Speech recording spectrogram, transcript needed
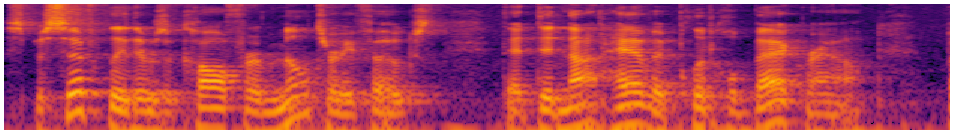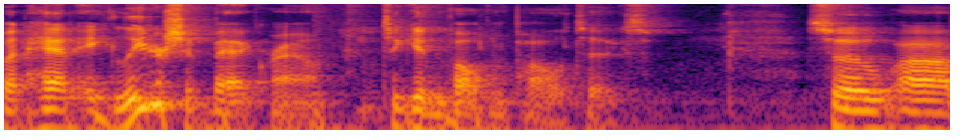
Specifically, there was a call for military folks that did not have a political background but had a leadership background to get involved in politics. So uh,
